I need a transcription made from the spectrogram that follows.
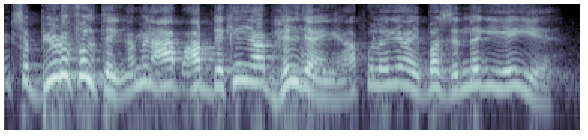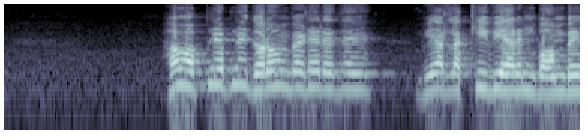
it's a beautiful thing I mean आप आप देखेंगे, आप हिल जाएँगे। आपको लगेगा बस ज़िंदगी यही है. हम अपने अपने घरों में बैठे रहते हैं। We are lucky we are in Bombay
